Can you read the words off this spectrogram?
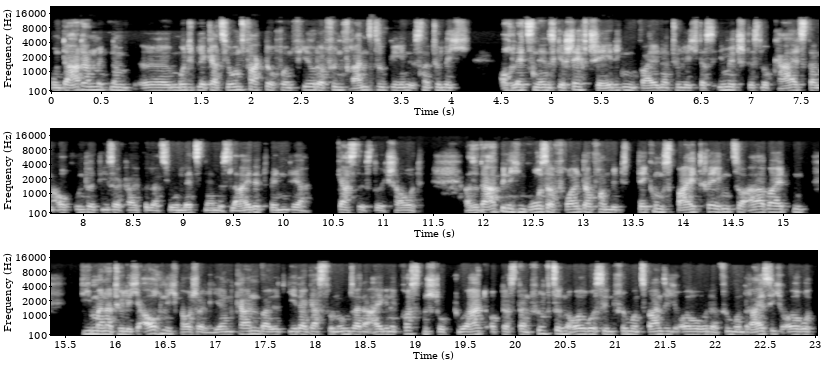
Und da dann mit einem äh, Multiplikationsfaktor von vier oder fünf ranzugehen, ist natürlich auch letzten Endes geschäftsschädigend, weil natürlich das Image des Lokals dann auch unter dieser Kalkulation letzten Endes leidet, wenn der Gast es durchschaut. Also da bin ich ein großer Freund davon, mit Deckungsbeiträgen zu arbeiten, die man natürlich auch nicht pauschalieren kann, weil jeder Gastronom seine eigene Kostenstruktur hat. Ob das dann 15 Euro sind, 25 Euro oder 35 Euro,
